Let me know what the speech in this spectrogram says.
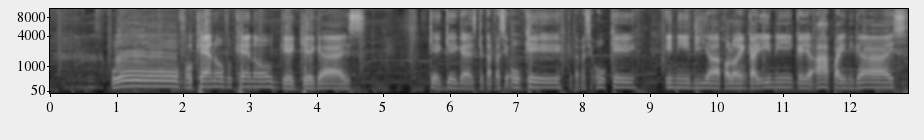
oh, volcano, volcano. GG guys. GG guys, kita kasih oke. Okay. Kita kasih oke. Okay. Ini dia kalau yang kayak ini kayak apa ini guys?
